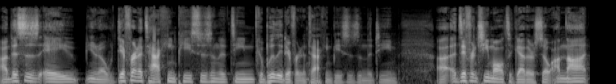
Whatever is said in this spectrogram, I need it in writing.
Uh, this is a you know different attacking pieces in the team, completely different attacking pieces in the team, uh, a different team altogether. So I'm not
